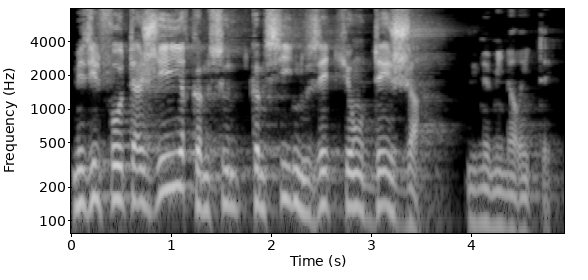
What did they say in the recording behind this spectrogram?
mais il faut agir comme, si nous étions déjà une minorité.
